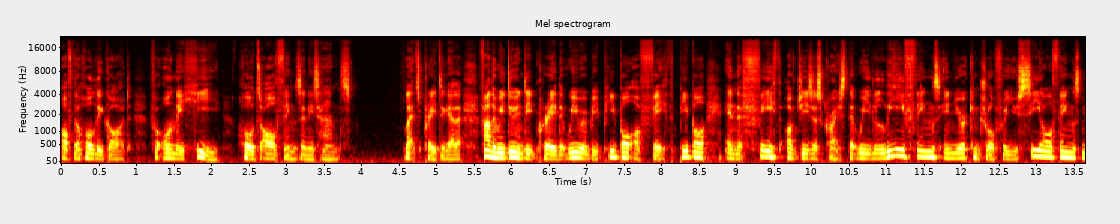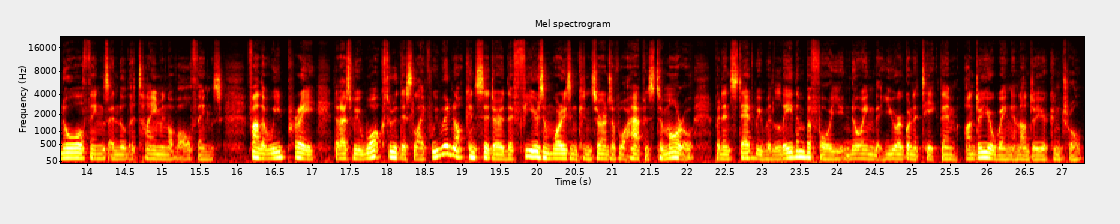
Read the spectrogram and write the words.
of the holy God, for only he holds all things in his hands. Let's pray together. Father, we do indeed pray that we would be people of faith, people in the faith of Jesus Christ, that we leave things in your control, for you see all things, know all things, and know the timing of all things. Father, we pray that as we walk through this life, we would not consider the fears and worries and concerns of what happens tomorrow, but instead we would lay them before you, knowing that you are going to take them under your wing and under your control.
